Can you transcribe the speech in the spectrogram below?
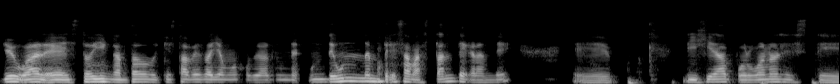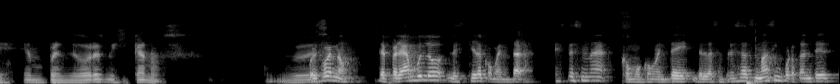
Yo igual, eh, estoy encantado de que esta vez vayamos a hablar de una, de una empresa bastante grande, eh, dirigida por buenos este, emprendedores mexicanos. Pues bueno, de preámbulo les quiero comentar. Esta es una, como comenté, de las empresas más importantes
